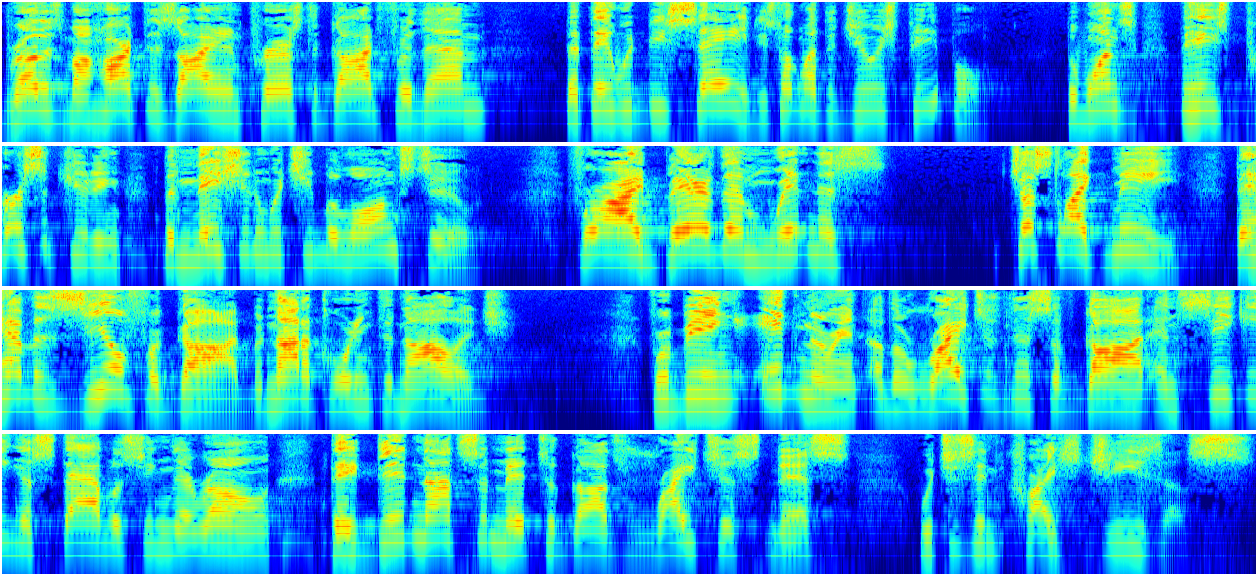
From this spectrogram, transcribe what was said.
Brothers, my heart desire and prayers to God for them that they would be saved. He's talking about the Jewish people, the ones that he's persecuting, the nation in which he belongs to. For I bear them witness just like me. They have a zeal for God, but not according to knowledge. For being ignorant of the righteousness of God and seeking establishing their own, they did not submit to God's righteousness, which is in Christ Jesus.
